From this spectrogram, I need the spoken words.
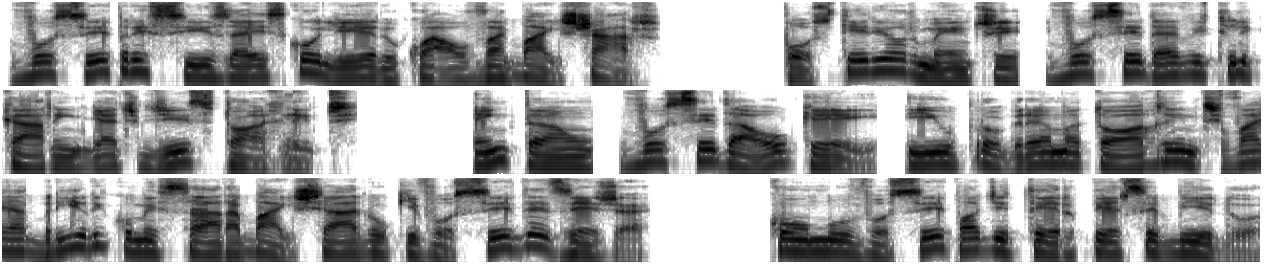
você precisa escolher o qual vai baixar. Posteriormente, você deve clicar em Get This Torrent. Então, você dá OK, e o programa Torrent vai abrir e começar a baixar o que você deseja. Como você pode ter percebido,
